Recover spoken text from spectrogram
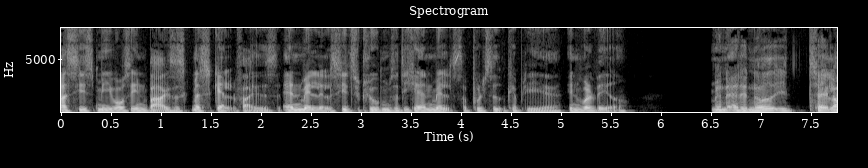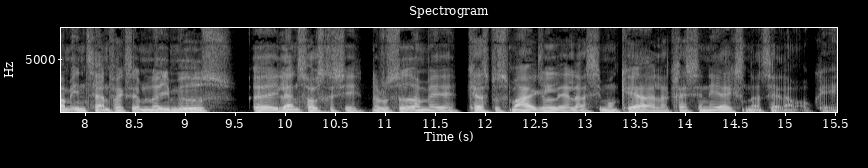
racisme i vores indbakke, så skal man skal faktisk anmelde eller sige til klubben, så de kan anmelde, så politiet kan blive øh, involveret. Men er det noget, I taler om internt, for eksempel, når I mødes øh, i landsholdsregi, når du sidder med Kasper Schmeichel, eller Simon Kjær, eller Christian Eriksen, og taler om, okay,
